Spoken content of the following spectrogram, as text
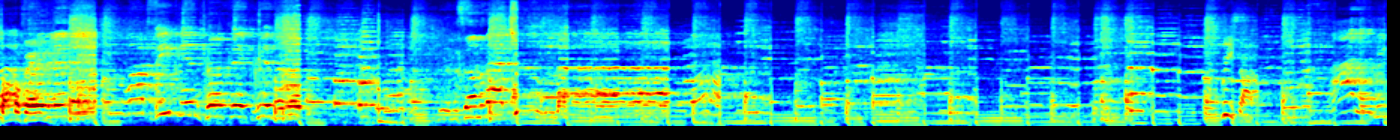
Stop I don't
